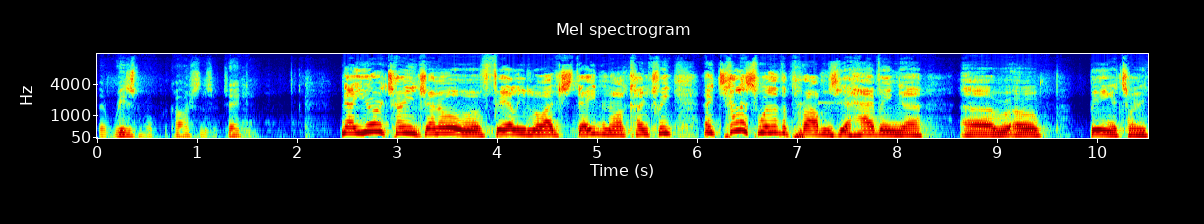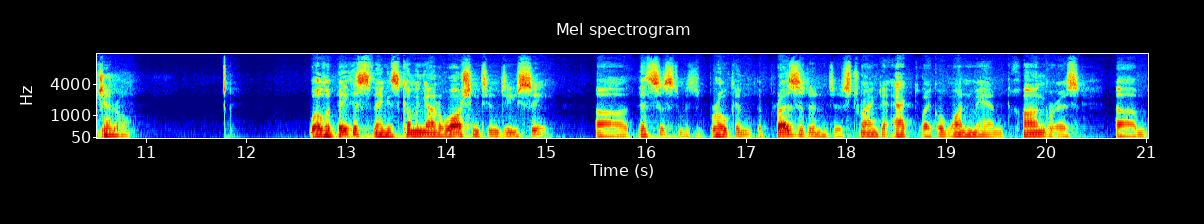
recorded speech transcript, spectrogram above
that reasonable precautions are taken. Now, you're Attorney General of a fairly large state in our country. Uh, tell us what are the problems you're having uh, uh, uh, being Attorney General? Well, the biggest thing is coming out of Washington, D.C. Uh, that system is broken. The president is trying to act like a one man Congress. Um,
